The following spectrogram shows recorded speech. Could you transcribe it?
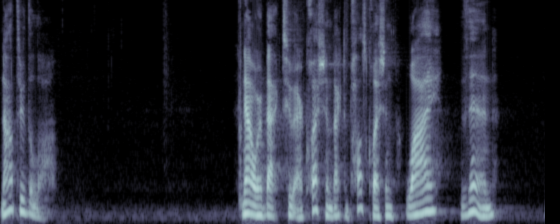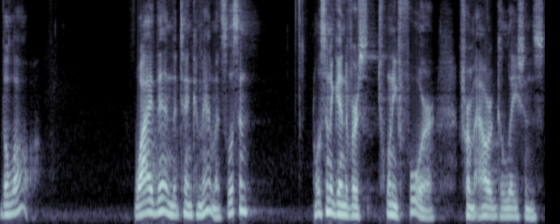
not through the law. Now we're back to our question, back to Paul's question why then the law? Why then the Ten Commandments? Listen, listen again to verse 24 from our Galatians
